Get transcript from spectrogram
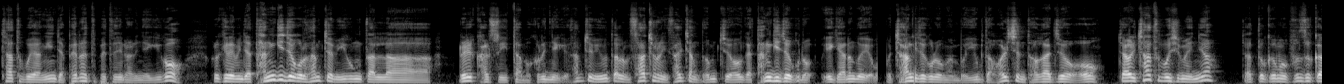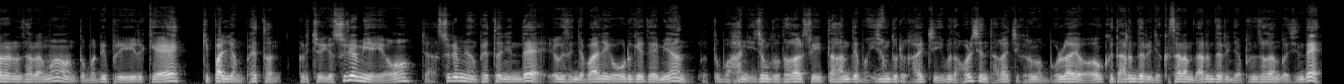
차트 모양이 이제 페넌트 패턴이라는 얘기고 그렇게 되면 이제 단기적으로 3.20달러를 갈 수 있다. 뭐 그런 얘기예요. 3.20달러면 4천원이 살짝 넘죠. 그러니까 단기적으로 얘기하는 거예요. 뭐 장기적으로면 뭐 이보다 훨씬 더 가죠. 자, 우리 차트 보시면요. 자, 또 그 뭐 분석가라는 사람은 또 뭐 리플이 이렇게 깃발형 패턴. 그렇죠. 이게 수렴이에요. 자, 수렴형 패턴인데 여기서 이제 만약에 오르게 되면 또 뭐 한 이 정도 더 갈 수 있다 하는데 뭐 이 정도를 갈지 이보다 훨씬 더 갈지 그런 건 몰라요. 그 나름대로 이제 그 사람 나름대로 이제 분석한 것인데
